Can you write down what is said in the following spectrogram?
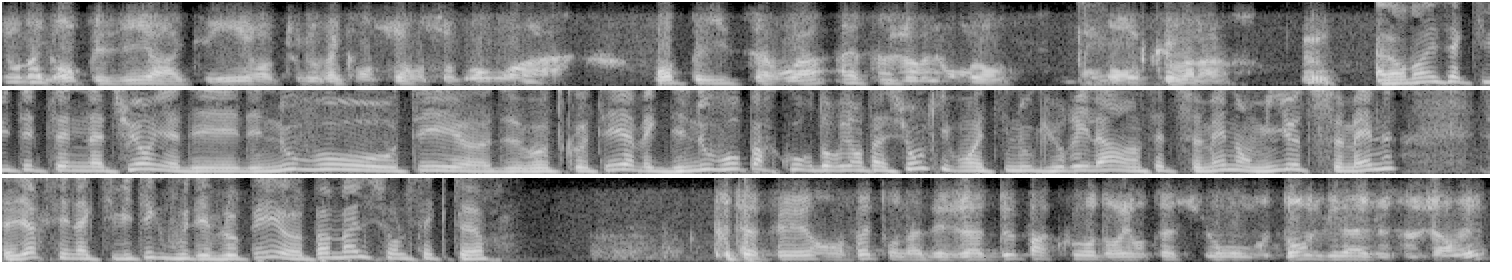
Et on a grand plaisir à accueillir tous nos vacanciers en ce moment à- au pays de Savoie, à Saint-Jean-de-Roland. Donc euh, voilà. Alors dans les activités de pleine nature, il y a des, des nouveautés euh, de votre côté avec des nouveaux parcours d'orientation qui vont être inaugurés là hein, cette semaine, en milieu de semaine. C'est-à-dire que c'est une activité que vous développez euh, pas mal sur le secteur. Tout à fait. En fait, on a déjà deux parcours d'orientation dans le village de Saint-Gervais.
